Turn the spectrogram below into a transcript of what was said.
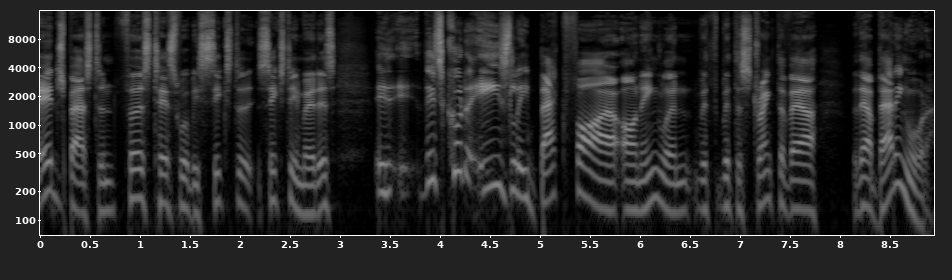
Edgbaston, first test will be 60, 60 metres. This could easily backfire on England with, with the strength of our with our batting order.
